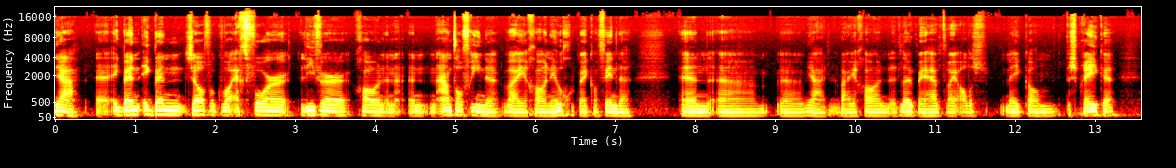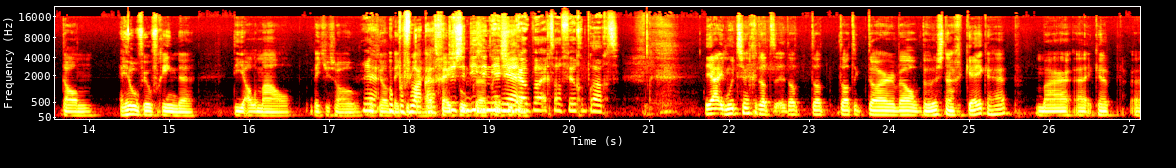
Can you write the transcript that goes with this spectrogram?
ja, uh, ik, ben, ik ben zelf ook wel echt voor liever gewoon een, een, een, aantal vrienden waar je gewoon heel goed mee kan vinden. En uh, uh, ja, waar je gewoon het leuk mee hebt, waar je alles mee kan bespreken. Dan heel veel vrienden die allemaal een beetje zo, Ja, weet je wel, een beetje het Facebook Dus in die zin eh, heeft je ook wel echt al veel gebracht. Ja, ik moet zeggen dat, dat, dat, dat ik daar wel bewust naar gekeken heb. Maar uh, ik, heb, uh,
